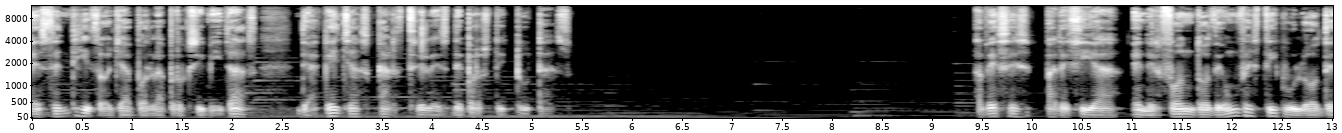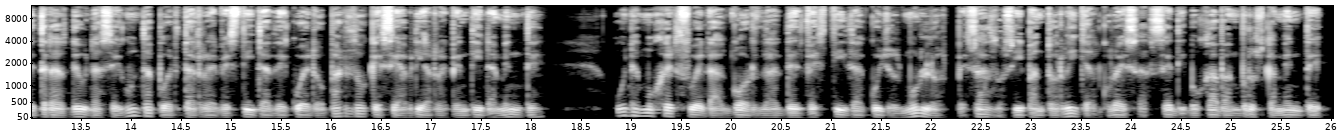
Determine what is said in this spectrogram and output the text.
encendido ya por la proximidad de aquellas cárceles de prostitutas. A veces parecía, en el fondo de un vestíbulo detrás de una segunda puerta revestida de cuero pardo que se abría repentinamente, una mujerzuela gorda desvestida cuyos muslos pesados y pantorrillas gruesas se dibujaban bruscamente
